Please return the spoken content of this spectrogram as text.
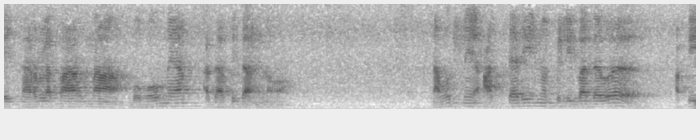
ඒ සරල කාරණා බොහෝමයක් අද අපි දන්නවා. නමුත් මේ අත්හැරීම පිළිබඳව අපි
